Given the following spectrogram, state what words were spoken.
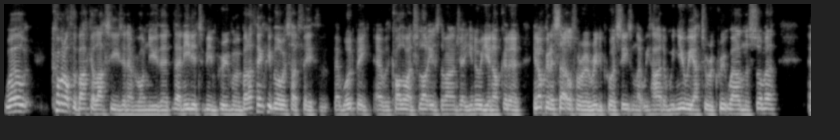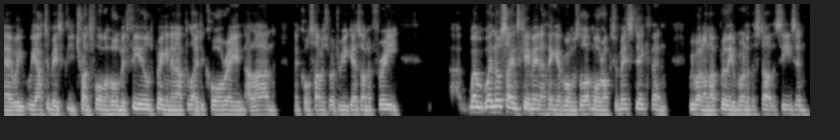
Well, coming off the back of last season, everyone knew that there needed to be improvement, but I think people always had faith that there would be. Uh, with Carlo Ancelotti as the manager, you know you're not gonna you're not gonna settle for a really poor season like we had, and we knew we had to recruit well in the summer. Uh, we, we had to basically transform a whole midfield, bringing in Abdoulaye Doucouré and Allan, and of course James Rodriguez on a free. Uh, when, when those signs came in, I think everyone was a lot more optimistic. Then we went on that brilliant run at the start of the season,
